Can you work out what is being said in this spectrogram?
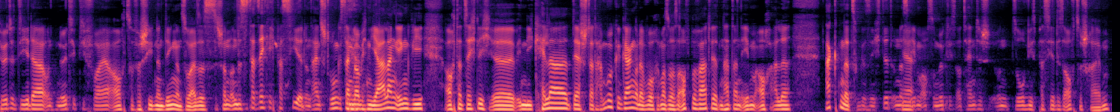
tötet die da und nötigt die vorher auch zu verschiedenen Dingen und so. Also es ist schon, und es ist tatsächlich passiert. Und Heinz Strunk ist dann, glaube ich, ein Jahr lang irgendwie auch tatsächlich äh, in die Keller der Stadt Hamburg gegangen oder wo auch immer sowas aufbewahrt wird und hat dann eben auch alle Akten dazu gesichtet, um das Ja. eben auch so möglichst authentisch und so, wie es passiert ist, aufzuschreiben.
